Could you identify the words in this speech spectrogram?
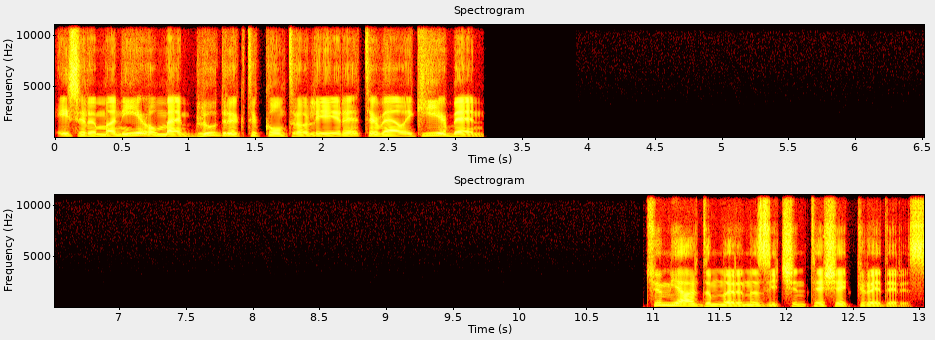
Is er een manier om mijn bloeddruk te controleren terwijl ik hier ben? Tüm yardımlarınız için teşekkür ederiz.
